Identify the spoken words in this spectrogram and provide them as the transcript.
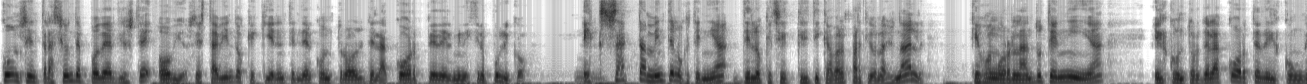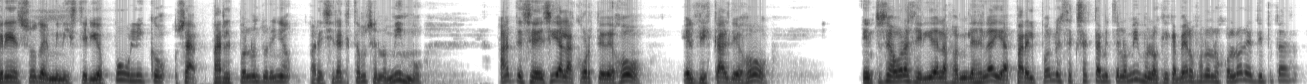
Concentración de poder de usted, obvio. Se está viendo que quieren tener control de la Corte, del Ministerio Público. Exactamente lo que tenía, de lo que se criticaba el Partido Nacional. Que Juan Orlando tenía el control de la Corte, del Congreso, del Ministerio Público. O sea, para el pueblo hondureño pareciera que estamos en lo mismo. Antes se decía la Corte dejó, el fiscal dejó. Entonces ahora sería la familia de Zelaya. Para el pueblo es exactamente lo mismo. Lo que cambiaron fueron los colores, diputada.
